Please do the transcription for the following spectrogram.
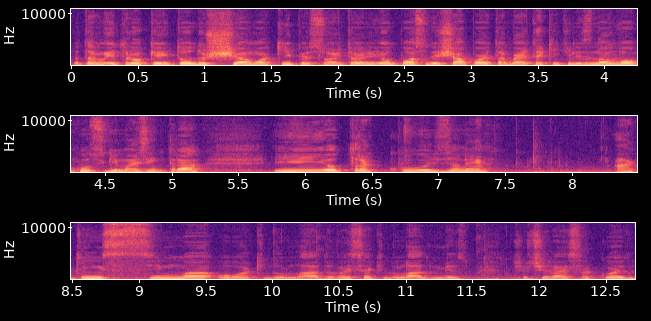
Eu também troquei todo o chão aqui, pessoal, então eu posso deixar a porta aberta aqui que eles não vão conseguir mais entrar. E outra coisa, né? Aqui em cima ou aqui do lado, vai ser aqui do lado mesmo. Deixa eu tirar essa coisa.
